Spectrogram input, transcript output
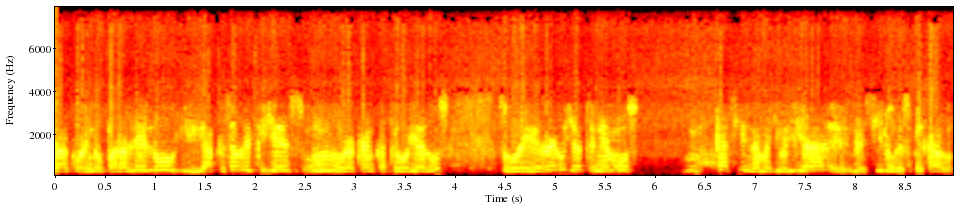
va corriendo paralelo y a pesar de que ya es un huracán categoría 2, sobre Guerrero ya tenemos casi en la mayoría el cielo despejado.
